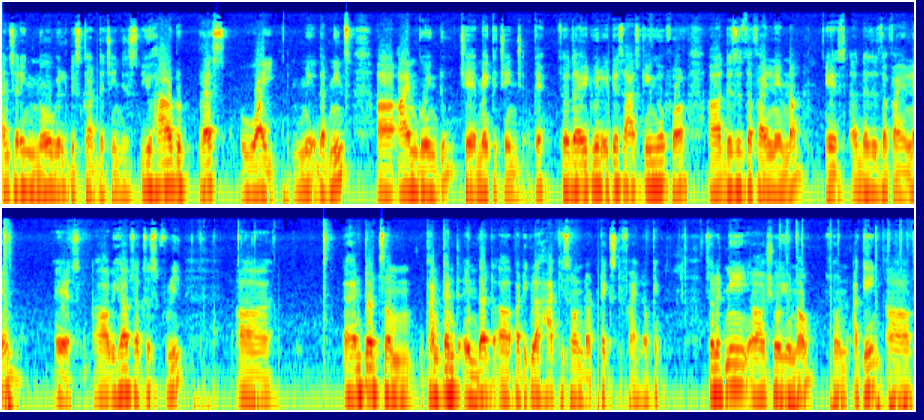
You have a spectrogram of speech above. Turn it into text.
answering no will discard the changes. You have to press y Me, that means I am going to make a change okay? So that it will it is asking you for this is the file name now yes this is the file name yes we have successfully entered some content in that uh, particular hackison.txt file okay? So let me uh, show you now. So again uh,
